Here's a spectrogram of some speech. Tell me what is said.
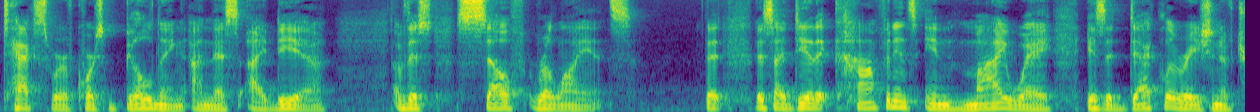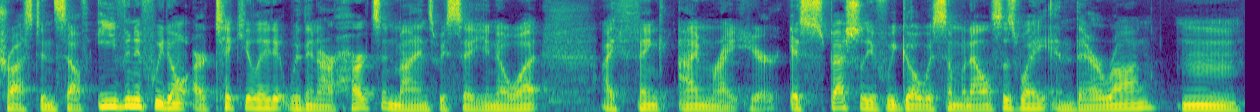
texts, we're of course building on this idea of this self reliance. That this idea that confidence in my way is a declaration of trust in self. Even if we don't articulate it within our hearts and minds, we say, you know what? I think I'm right here. Especially if we go with someone else's way and they're wrong. Mm,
